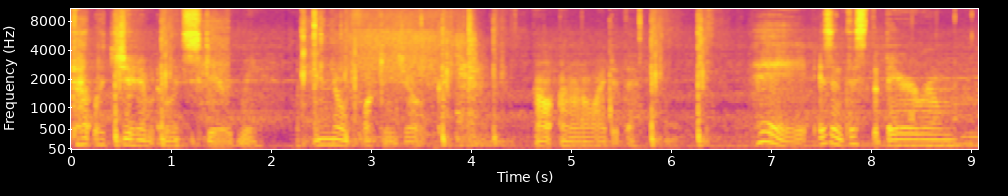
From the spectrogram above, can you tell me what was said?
That legitimately scared me. No fucking joke. Oh, I don't know why I did that. Hey, isn't this the bear room?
